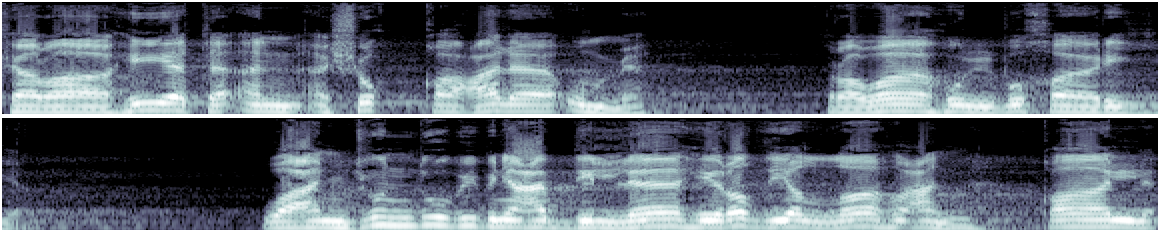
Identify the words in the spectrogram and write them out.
كراهية أن أشق على أمه. رواه البخاري. وعن جندب بن عبد الله رضي الله عنه قال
